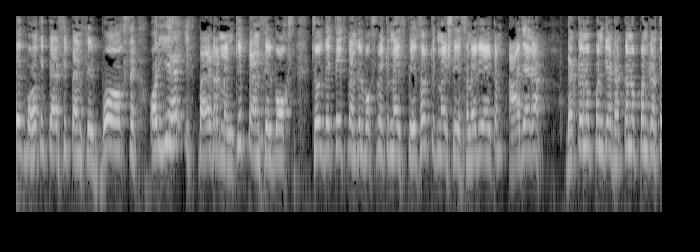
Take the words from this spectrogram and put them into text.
एक बहुत ही प्यार सी पेंसिल बॉक्स और ये है स्पाइडरमैन की पेंसिल बॉक्स चलो देखते इस पेंसिल बॉक्स में कितना स्पेस और कितना स्टेशनरी आइटम आ जाएगा। ढक्कन ओपन किया, ढक्कन ओपन करते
